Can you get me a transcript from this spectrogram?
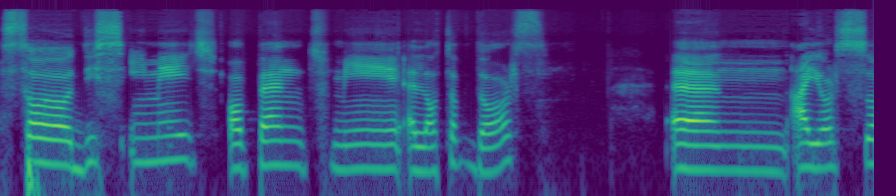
so this image opened me a lot of doors and i also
